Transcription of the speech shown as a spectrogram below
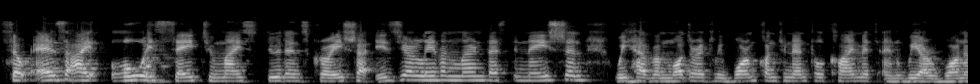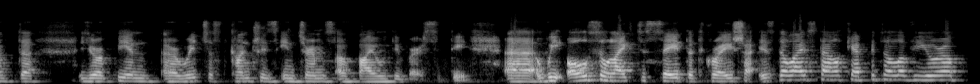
So as I always say to my students, Croatia is your live and learn destination. We have a moderately warm continental climate and we are one of the European uh, richest countries in terms of biodiversity. Uh, we also like to say that Croatia is the lifestyle capital of Europe.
